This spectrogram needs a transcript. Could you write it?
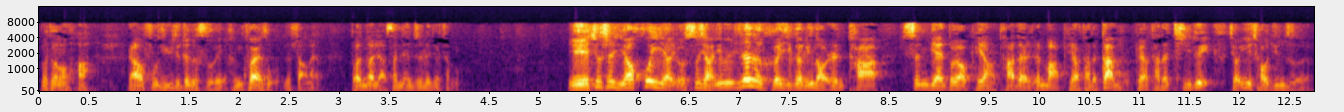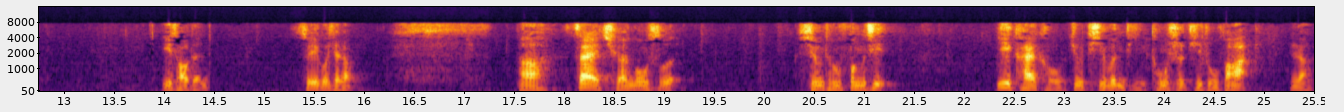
能听懂吗？然后副局就这个思维，很快速就上来了，短短两三年之内就成了。也就是你要会呀，有思想，因为任何一个领导人，他身边都要培养他的人马，培养他的干部，培养他的梯队，叫一朝君子。一朝真，所以给我写上啊，在全公司形成风气，一开口就提问题，同时提出方案，写上，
